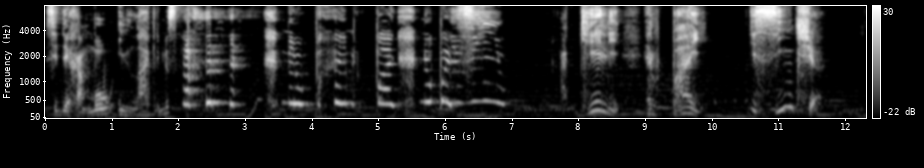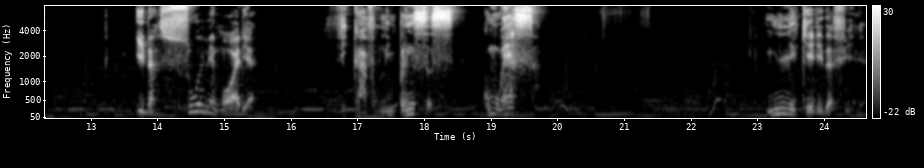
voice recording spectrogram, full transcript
se derramou em lágrimas. meu pai, meu pai, meu paizinho! Aquele era o pai de Cíntia e na sua memória ficavam lembranças como essa. Minha querida filha,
